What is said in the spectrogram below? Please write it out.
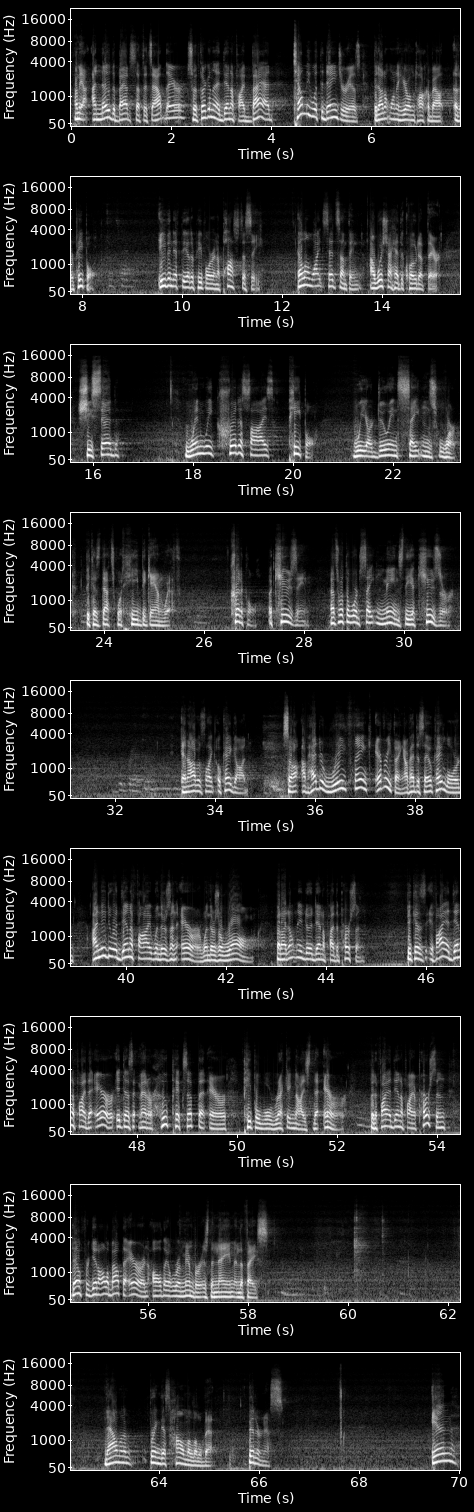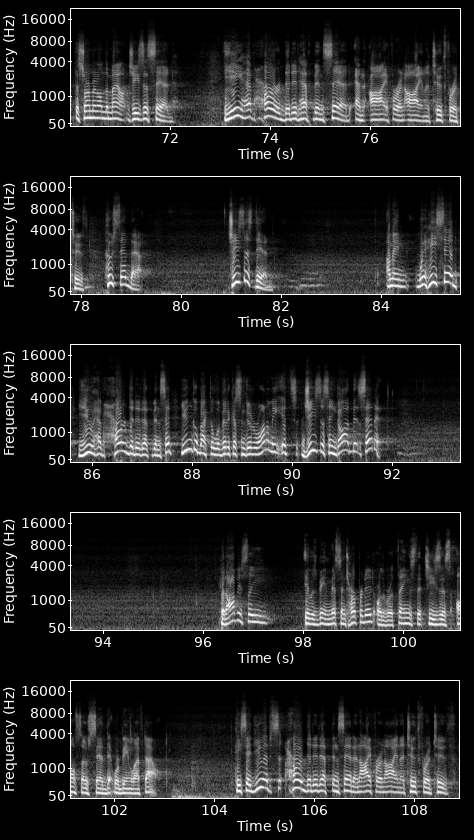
I mean, I, I know the bad stuff that's out there, so if they're going to identify bad, tell me what the danger is, but I don't want to hear them talk about other people. Even if the other people are in apostasy. Ellen White said something. I wish I had the quote up there. She said, When we criticize people, we are doing Satan's work because that's what he began with. Critical, accusing. That's what the word Satan means, the accuser. And I was like, okay, God. So I've had to rethink everything. I've had to say, okay, Lord, I need to identify when there's an error, when there's a wrong, but I don't need to identify the person. Because if I identify the error, it doesn't matter who picks up that error, people will recognize the error. But if I identify a person, they'll forget all about the error and all they'll remember is the name and the face. Now I'm going to bring this home a little bit bitterness. In the Sermon on the Mount, Jesus said, Ye have heard that it hath been said, an eye for an eye and a tooth for a tooth. Who said that? Jesus did. I mean, when he said, You have heard that it hath been said, you can go back to Leviticus and Deuteronomy. It's Jesus and God that said it. But obviously, it was being misinterpreted or there were things that Jesus also said that were being left out. He said, You have heard that it hath been said, an eye for an eye and a tooth for a tooth.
